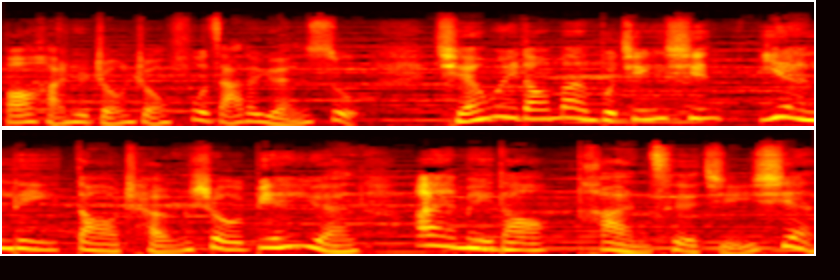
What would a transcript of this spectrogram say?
包含着种种复杂的元素，前卫到漫不经心，艳丽到承受边缘，暧昧到探测极限，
